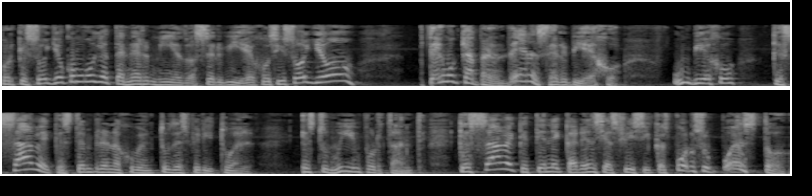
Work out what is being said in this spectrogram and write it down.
Porque soy yo, ¿cómo voy a tener miedo a ser viejo si soy yo? Tengo que aprender a ser viejo, un viejo que sabe que está en plena juventud espiritual. Esto es muy importante. Que sabe que tiene carencias físicas, por supuesto.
